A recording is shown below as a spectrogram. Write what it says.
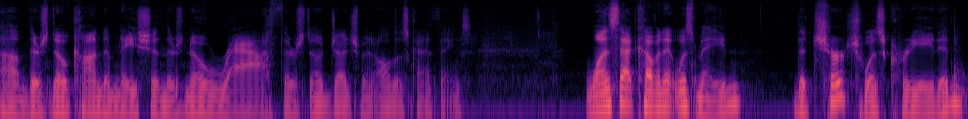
Um, there's no condemnation, there's no wrath, there's no judgment, all those kind of things. Once that covenant was made, the church was created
